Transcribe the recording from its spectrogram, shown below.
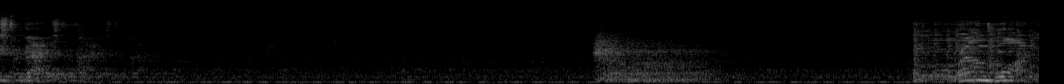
Thanks for that. Round one.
